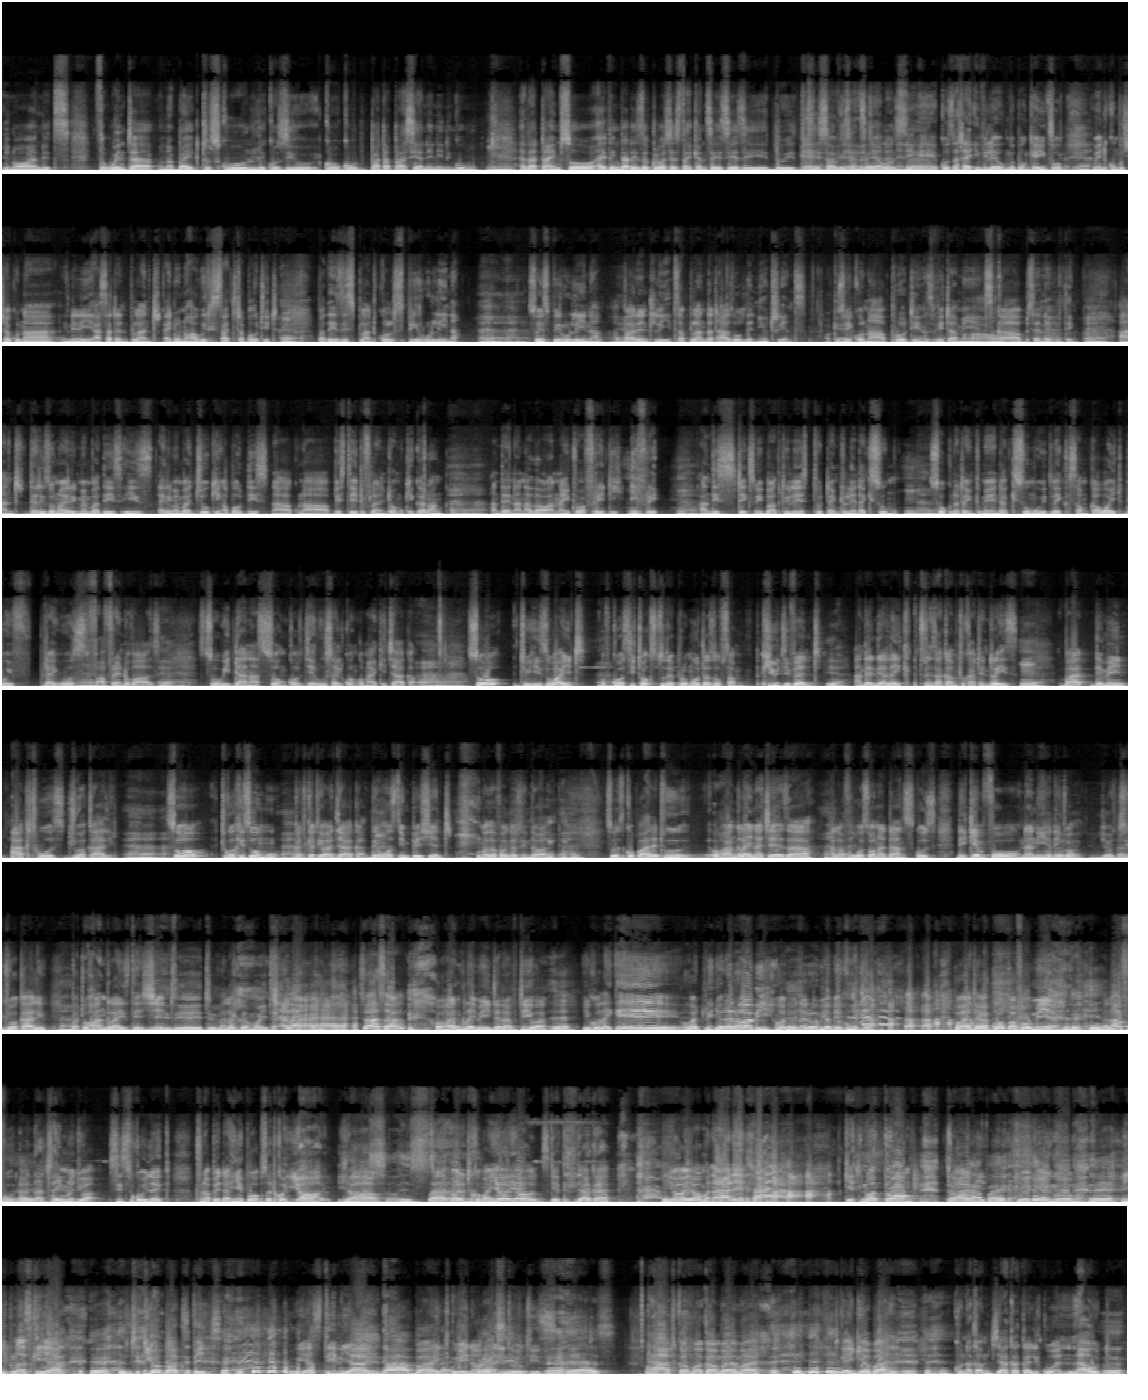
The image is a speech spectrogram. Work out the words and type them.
you know and it's the winter una bike to school because you kupata pasi ya nini ni ngumu. At that time so i think that is the closest i can say siwezi do it Yeah, the service and say i was uh, Eh, hata vile umebongea hivo Yeah. imenikumbusha kuna nini a certain plant i don't know how we researched about it but there's this plant called spirulina so hii spirulina apparently it's a plant that has all the nutrients. Okay. so iko na proteins vitamins carbs and everything. And the reason why i remember this is i remember joking about this na kuna bestetu fulani itwa mukigarang and then another one naitwa fredi difre and this takes me back to ile to time tulienda kisumu. So kuna time tumeenda kisumu with like some ka white boy like was mm-hmm. a friend of ours. Yeah. so we done a song called jerusalem kwa ngoma ya kijaka. So to his white of course he talks to the promoters of some huge event. Yeah. and then they're like tunaweza come to cut and raise. But the main act was jua kali. So tuko kisumu katikati ya wajaka the most impatient motherfuckers in the world so ziko pale tu ohangla inacheza alafu wasona dance bcause they came for nani anaitwa Jua Kali. but ohangla is their shit. it them wait alafu sasa ohangla imeinterruptiwa. Iko like hey, watu nairobi watu nairobi wamekuja. Wanataka kuwapafomia alafu at that time unajua sisi tuko like tunapenda hip hop so tuko yo yo. So sasa pale tuko ma yo yo sikia kijaka yo yo manade ketnua thum tani tuwekee ngoma. Hii tunasikia tukiwa backstage. We are still young. Ah, bana. Like, we are in our Breaks early you. 20s. yes. Ah, tukamwaka mbaya mbaya. Tukaingia pale. Kuna kamjaka kalikuwa loud.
